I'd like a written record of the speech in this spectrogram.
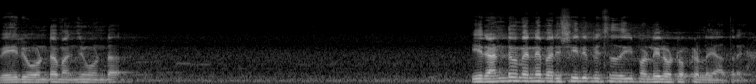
വെയിലുമുണ്ട് മഞ്ഞുമുണ്ട്. ഈ രണ്ടും എന്നെ പരിശീലിപ്പിച്ചത് ഈ പള്ളിയിലോട്ടൊക്കെയുള്ള യാത്രയാണ്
